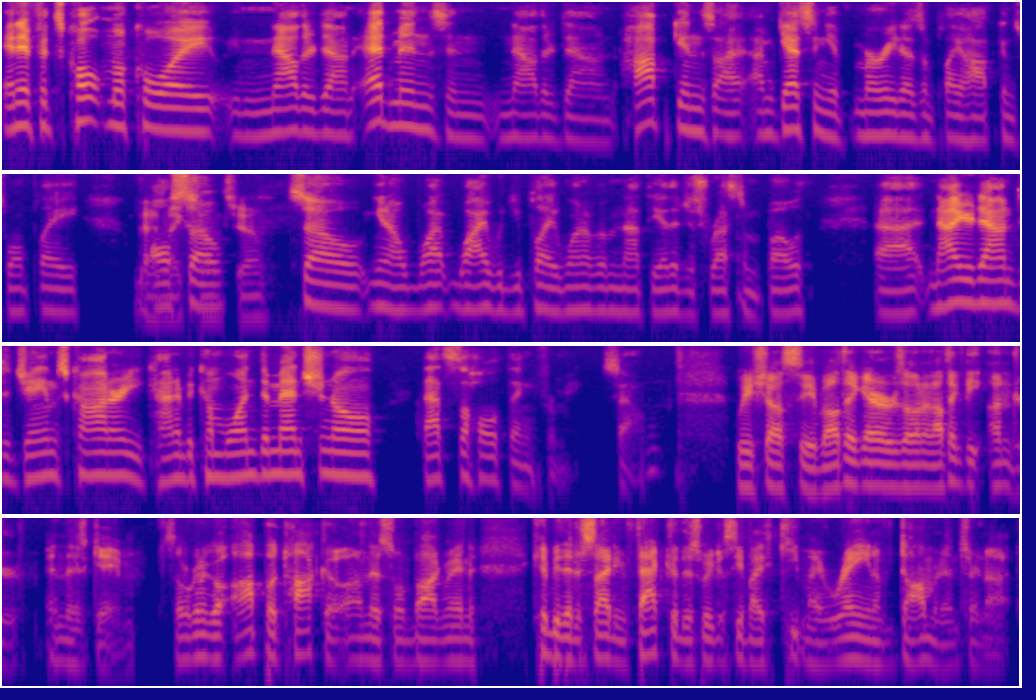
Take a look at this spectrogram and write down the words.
and if it's Colt McCoy, now they're down Edmonds and now they're down Hopkins. I, I'm guessing if Murray doesn't play, Hopkins won't play. That also- sense, yeah. So you know why why would you play one of them, not the other? Just rest them both. Uh, now you're down to James Conner. You kind of become one dimensional. That's the whole thing for me. So We shall see. But I'll take Arizona and I'll take the under in this game. So we're going to go Oppo Taco on this one, Bogman. Could be the deciding factor this week to see if I keep my reign of dominance or not.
